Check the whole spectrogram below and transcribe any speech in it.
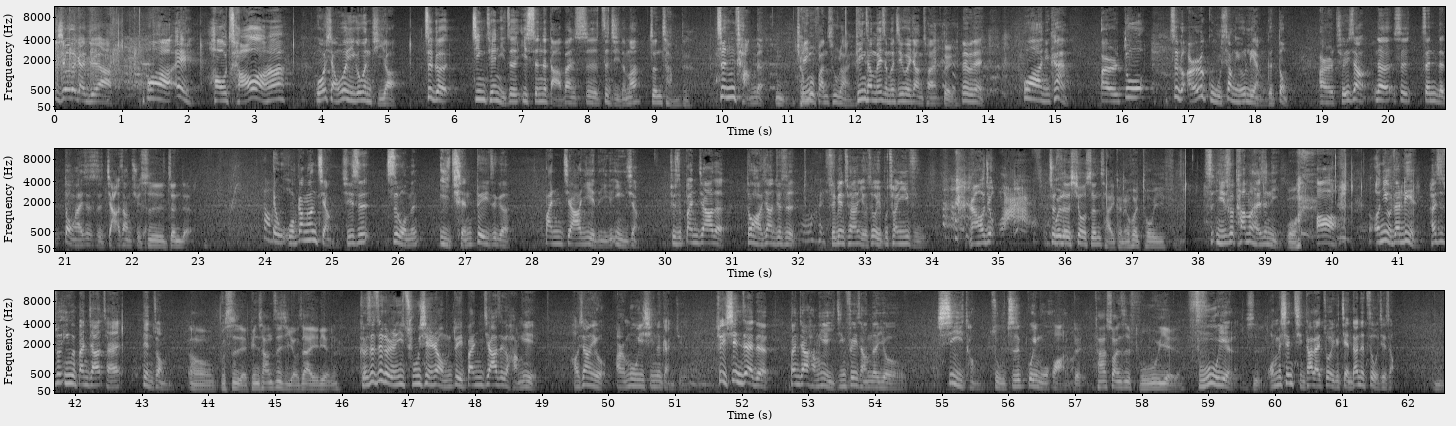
害羞的感觉啊？哇，哎，好潮啊！哈，我想问一个问题啊，这个今天你这一身的打扮是自己的吗？珍藏的，珍藏的，嗯，全部翻出来。平常没什么机会这样穿，对对不对？哇，你看，耳朵这个耳骨上有两个洞，耳垂上那是真的洞还是是夹上去的？是真的。哎，我刚刚讲，其实是我们以前对这个搬家业的一个印象，就是搬家的都好像就是随便穿，有时候也不穿衣服，然后就哇，就是为了秀身材，可能会脱衣服。是你是说他们还是你？我哦哦，你有在练，还是说因为搬家才变壮的？哦，不是哎，平常自己有在练。可是这个人一出现，让我们对搬家这个行业好像有耳目一新的感觉。所以现在的搬家行业已经非常的有系统、组织、规模化了嘛？对，它算是服务业了。服务业了。是我们先请他来做一个简单的自我介绍。嗯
